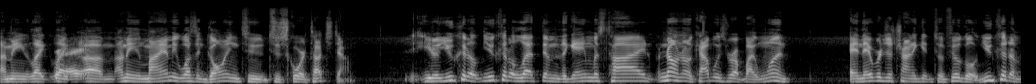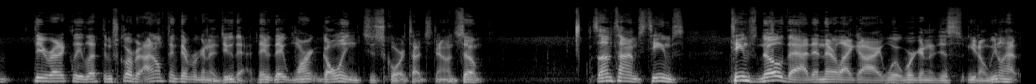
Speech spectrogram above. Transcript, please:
I mean, like like Right. um, I mean, Miami wasn't going to to score a touchdown. You know, you could have you could have let them. The game was tied. No, no, Cowboys were up by one, and they were just trying to get to a field goal. You could have theoretically let them score, but I don't think they were going to do that. They they weren't going to score a touchdown. So sometimes teams teams know that and they're like, all right, we're, we're going to just you know we don't have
